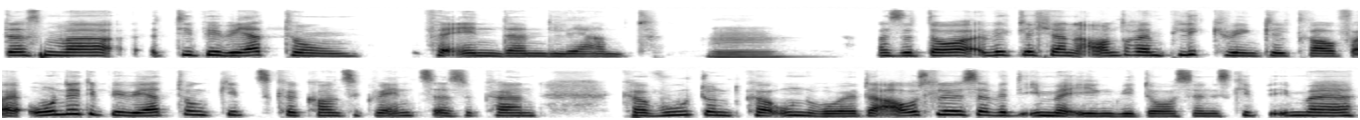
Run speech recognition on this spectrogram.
dass man die Bewertung verändern lernt. Mhm. Also da wirklich einen anderen Blickwinkel drauf. Ohne die Bewertung gibt es keine Konsequenz, also kein, kein Wut und keine Unruhe. Der Auslöser wird immer irgendwie da sein. Es gibt immer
